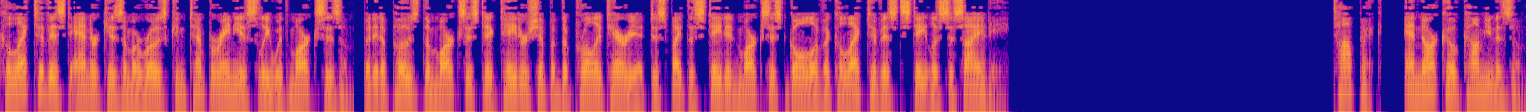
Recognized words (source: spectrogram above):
Collectivist anarchism arose contemporaneously with Marxism, but it opposed the Marxist dictatorship of the proletariat despite the stated Marxist goal of a collectivist stateless society. Anarcho-communism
